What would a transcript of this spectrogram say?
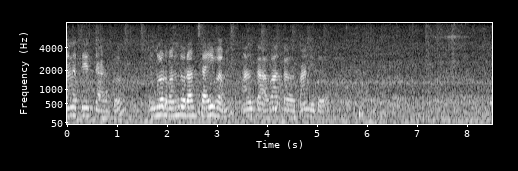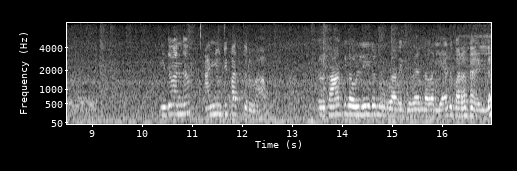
நல்ல டேஸ்டாக இருக்கும் எங்களோட வந்து ஒரு ஆள் சைவம். அதுக்காக தான் இது. இது வந்து அஞ்சூற்றி பத்து ரூபா. ஒரு கால் கிலோ உள்ளி இருநூறுவா விற்குது அந்த வழியா? அது பரவாயில்லை.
